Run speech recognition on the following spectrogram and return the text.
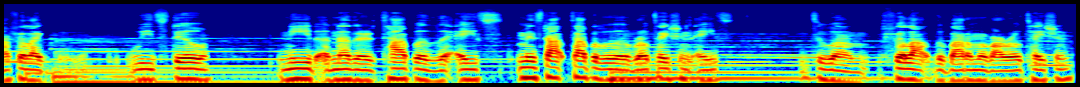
I feel like we still need another top of the ace. I mean, top top of the rotation ace to um, fill out the bottom of our rotation.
